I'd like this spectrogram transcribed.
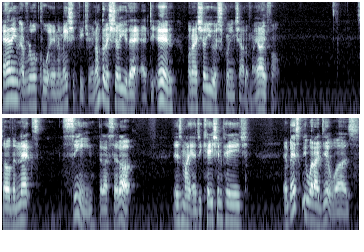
adding a real cool animation feature. And I'm going to show you that at the end when I show you a screenshot of my iPhone. So the next scene that I set up is my education page. And basically what I did was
